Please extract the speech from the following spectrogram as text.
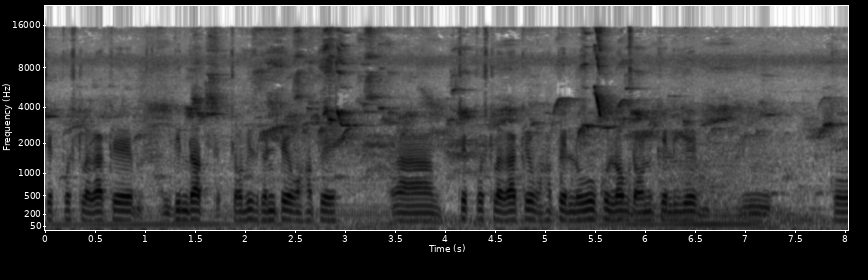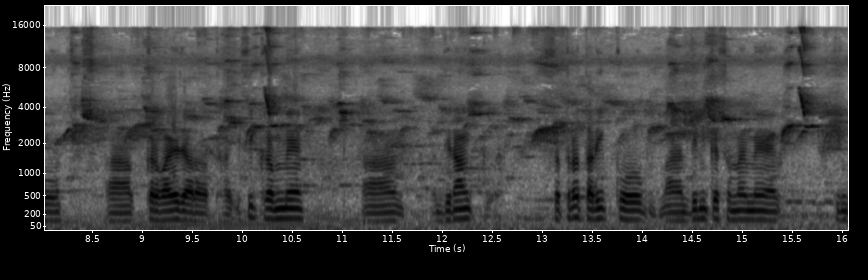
चेक पोस्ट लगा के दिन रात 24 घंटे वहाँ पे चेक पोस्ट लगा के वहाँ पे लोगों को लॉकडाउन के लिए को करवाया जा रहा था। इसी क्रम में दिनांक सत्रह तारीख को दिन के समय में तीन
